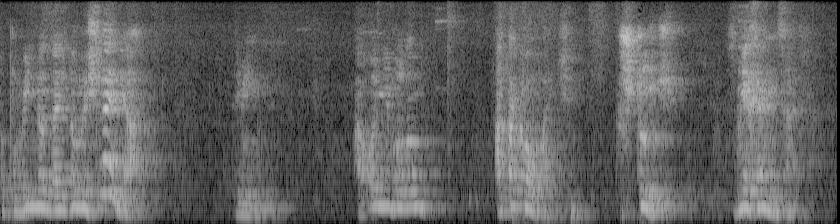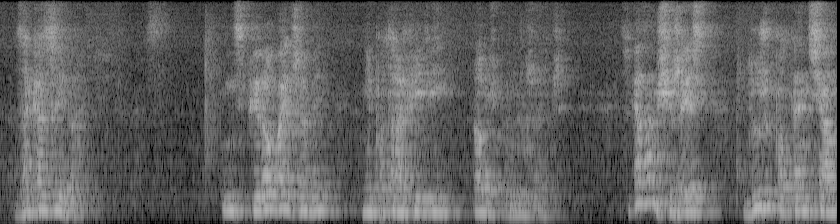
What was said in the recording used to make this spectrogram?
to powinno dać do myślenia tym innym. A oni wolą atakować, szczuć, zniechęcać, zakazywać, inspirować, żeby nie potrafili robić pewnych rzeczy. Zgadzam się, że jest duży potencjał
